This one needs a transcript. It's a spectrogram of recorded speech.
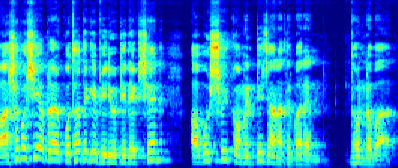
পাশাপাশি আপনারা কোথা থেকে ভিডিওটি দেখছেন অবশ্যই কমেন্টে জানাতে পারেন। ধন্যবাদ।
